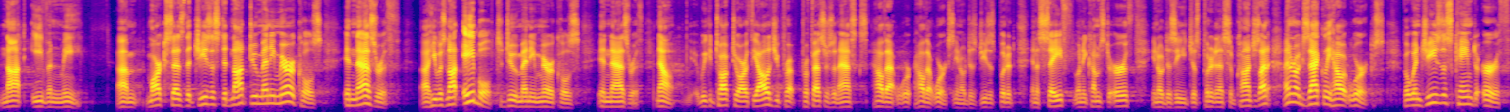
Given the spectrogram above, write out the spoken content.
not even me. Um, Mark says that Jesus did not do many miracles in Nazareth. Uh, he was not able to do many miracles in Nazareth. Now, we could talk to our theology professors and ask how that, wor- how that works. You know, does Jesus put it in a safe when he comes to earth? You know, does he just put it in a subconscious? I, I don't know exactly how it works. But when Jesus came to earth,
